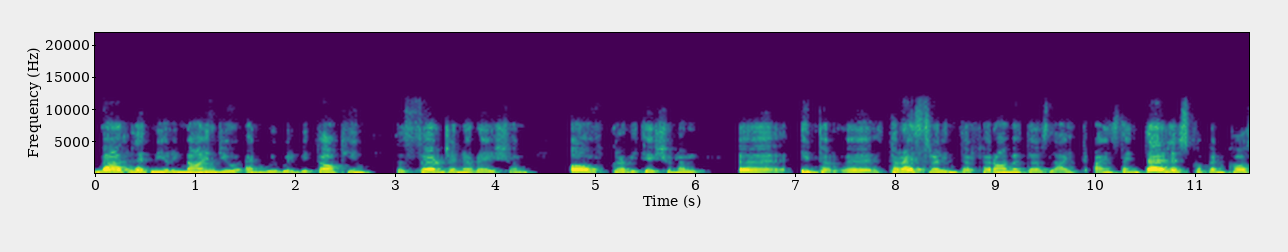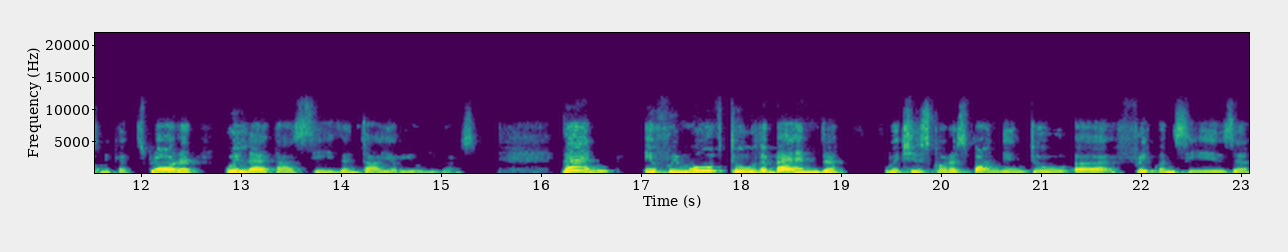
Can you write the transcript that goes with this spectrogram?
But let me remind you, and we will be talking the third generation of gravitational uh, inter, uh, terrestrial interferometers like Einstein Telescope and Cosmic Explorer will let us see the entire universe. Then, if we move to the band which is corresponding to uh, frequencies uh,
